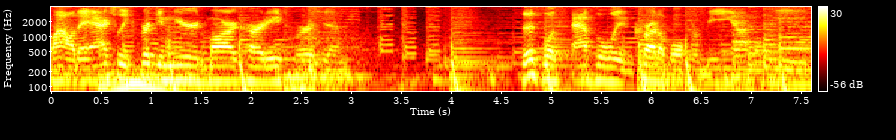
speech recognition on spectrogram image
Wow, they actually freaking mirrored Mario Kart 8's version. This looks absolutely incredible for being on the Wii.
